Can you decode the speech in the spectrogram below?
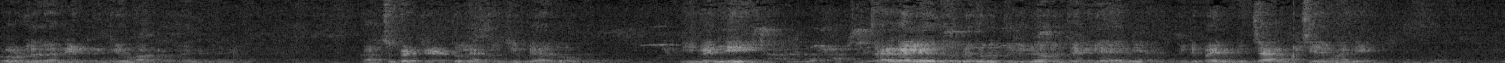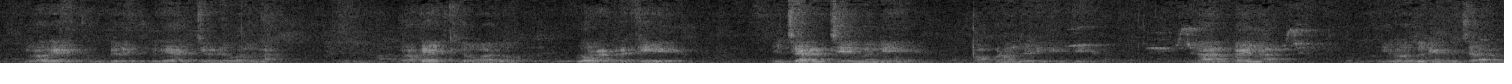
రోడ్లు కానీ డ్రింకింగ్ వాటర్ పైన కానీ ఖర్చు పెట్టినట్టు లెక్కలు చూపారు ఇవన్నీ జరగలేదు నిధులు దుర్వినియోగం జరిగాయని వీటిపైన విచారణ చేయమని యోగా ఫిర్యాదు చేయడం వలన లోకాయుక్త వారు కలెక్టర్కి విచారణ చేయమని పంపడం జరిగింది. దానిపైన ఈరోజు నేను విచారణ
